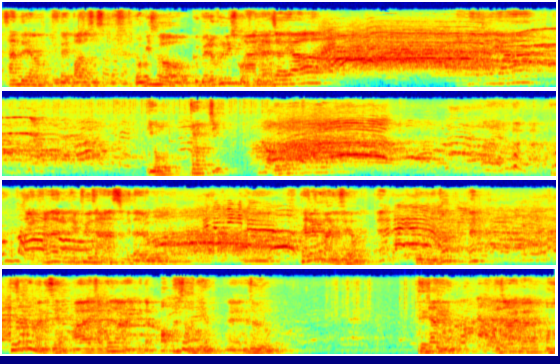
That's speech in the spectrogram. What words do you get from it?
산들이 형 무대에 빠졌었습니다. 여기서 그 매력 흘리시면 어떡해요? 안아줘요. 안아줘요. 이거 부럽지? 제가 단어를 대표하지 않았습니다 여러분. 아, 회장님 아니세요? 네? 그러고 보니까? 네? 회장님 아니세요? 아, 저 회장 아닙니다. 어, 회장 아니에요? 네. 회장으로? 대장이에요? 대장 할까요? 어,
